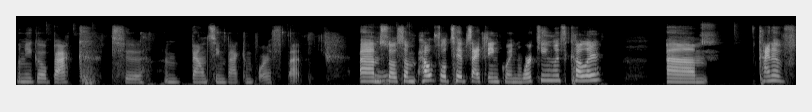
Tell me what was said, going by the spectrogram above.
let me go back to, I'm bouncing back and forth, but um, so some helpful tips, I think, when working with color, um, kind of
